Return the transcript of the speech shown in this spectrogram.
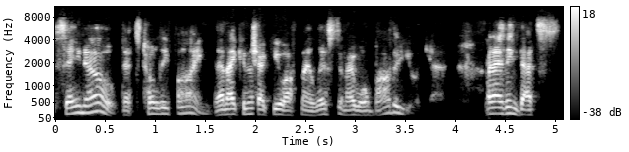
Say no, that's totally fine. Then I can check you off my list and I won't bother you again. And I think that's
